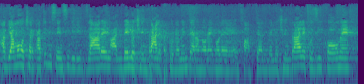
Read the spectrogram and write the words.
Abbiamo cercato di sensibilizzare a livello centrale, perché ovviamente erano regole fatte a livello centrale, così come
